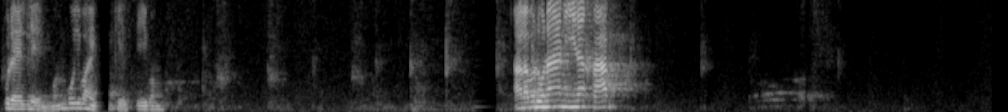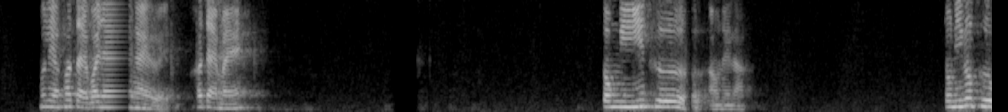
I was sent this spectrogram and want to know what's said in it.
ผู้ใดเหล่งมึงกูจะไปเกรดซีบ้างอะเรามาดูหน้านี้นะครับเมื่อเรียนเข้าใจว่ายังไงเอ่ยเข้าใจไหม ตรงนี้คือเอาไหนล่ะ ตรงนี้ก็คือ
